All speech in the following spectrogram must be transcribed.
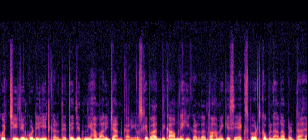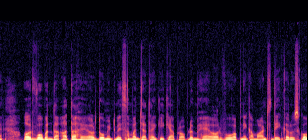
कुछ चीज़ों को डिलीट कर देते हैं, जितनी हमारी जानकारी है। उसके बाद भी काम नहीं करता तो हमें किसी एक्सपर्ट्स को बुलाना पड़ता है और वो बंदा आता है और दो मिनट में समझ जाता है कि क्या प्रॉब्लम है और वो अपने कमांड्स देकर उसको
